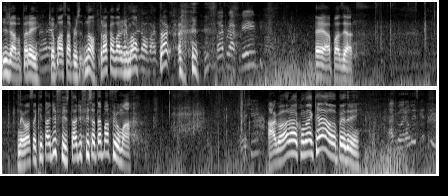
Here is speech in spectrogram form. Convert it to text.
Ih, Japa, peraí. Deixa eu passar por cima. Não, troca a vara de mão. Não, vai, Troca. vai pra frente. É, rapaziada. O negócio aqui tá difícil, tá difícil até pra filmar. Oxi, Agora, como é que é, ô Pedrinho? Agora é o Lesque 3.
